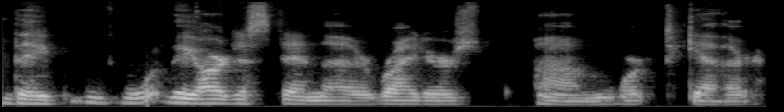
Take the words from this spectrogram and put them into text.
they the artist and the writers um, work together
